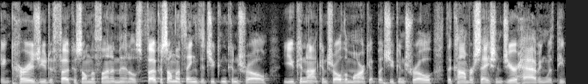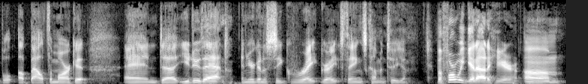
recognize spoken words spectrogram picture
encourage you to focus on the fundamentals. Focus on the things that you can control. You cannot control the market but you control the conversations you're having with people about the market. And uh, you do that and you're going to see great great things coming to you. Before we get out of here, um,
